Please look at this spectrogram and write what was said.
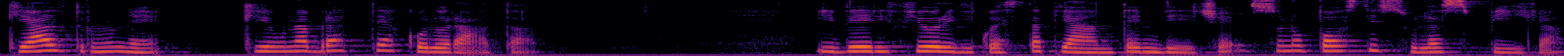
che altro non è che una brattea colorata i veri fiori di questa pianta invece sono posti sulla spiga.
